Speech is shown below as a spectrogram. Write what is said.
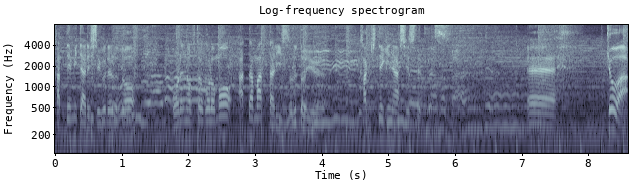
買ってみたりしてくれると俺の懐も温まったりするという画期的なシステムです、えー今日は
